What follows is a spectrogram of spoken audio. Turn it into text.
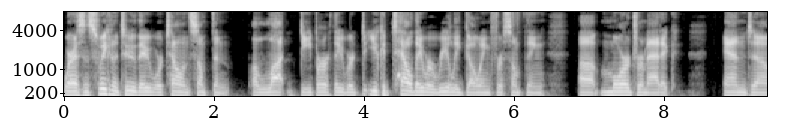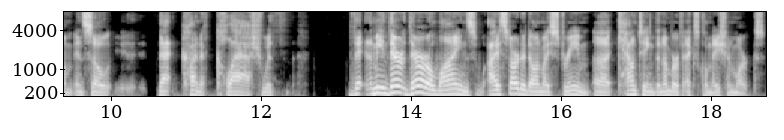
whereas in Suikoden 2 they were telling something a lot deeper. They were you could tell they were really going for something uh more dramatic and um and so uh, that kind of clash with I mean, there there are lines. I started on my stream uh, counting the number of exclamation marks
